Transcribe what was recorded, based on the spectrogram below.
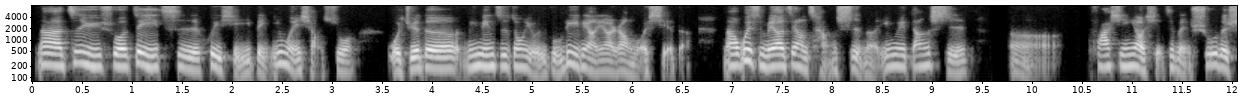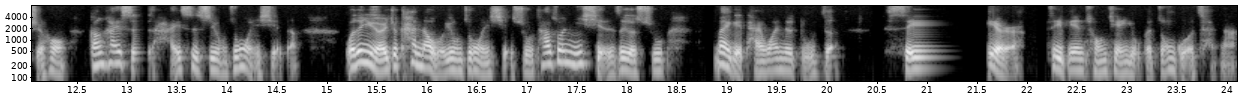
那至于说这一次会写一本英文小说，我觉得冥冥之中有一股力量要让我写的。那为什么要这样尝试呢？因为当时呃。发心要写这本书的时候，刚开始还是是用中文写的。我的女儿就看到我用中文写书，她说：“你写的这个书卖给台湾的读者，谁这边从前有个中国城啊？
